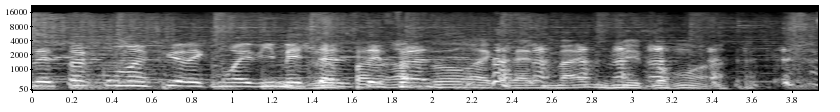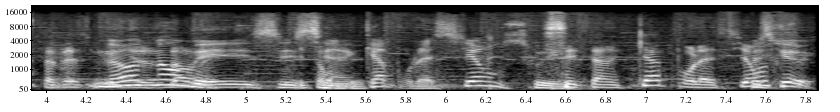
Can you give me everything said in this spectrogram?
vous ai pas convaincu avec mon heavy metal, pas Stéphane. rapport avec l'Allemagne, mais bon. Non, je- non, mais c'est un cas pour la science, oui. C'est un cas pour la science. Parce que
